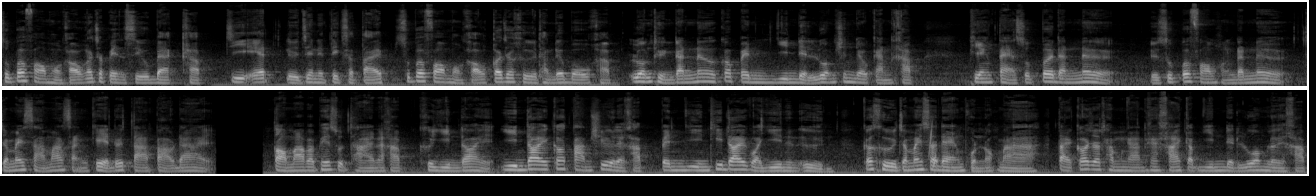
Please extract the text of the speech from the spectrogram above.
ซูเปอร์ฟอร์มของเขาก็จะเป็น Silverback ครับ GS หรือ Genetic Stripe ซูเปอร์ฟอร์มของเขาก็จะคือ Thunderbolt ครับ รวมถึง Dunner ก็เป็นยีนเด่นร่วมเช่นเดียวกันครับ เพียงแต่ Super Dunner หรือ Super Form ของ Dunner จะไม่สามารถสังเกตด้วยตาเปล่าได้ ต่อมาประเภทสุดท้ายนะครับ คือยีนด้อย ยีนด้อยก็ตามชื่อเลยครับ เป็นยีนที่ด้อยกว่ายีนอื่น ๆ ก็คือจะไม่แสดงผลออกมา แต่ก็จะทำงานคล้ายๆ กับยีนเด่นร่วมเลยครับ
